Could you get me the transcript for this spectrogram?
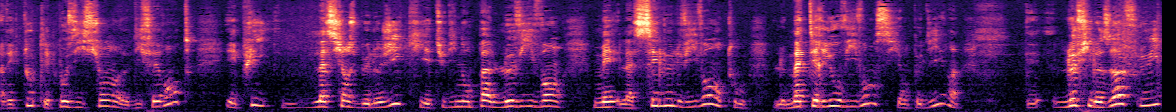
avec toutes les positions euh, différentes, et puis la science biologique qui étudie non pas le vivant, mais la cellule vivante, ou le matériau vivant, si on peut dire. le philosophe, lui,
